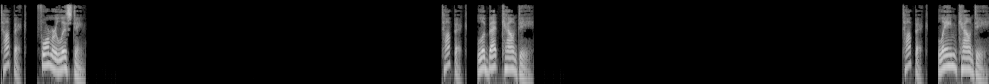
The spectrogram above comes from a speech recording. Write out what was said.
Topic: Former listing Labette County. Lane County.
